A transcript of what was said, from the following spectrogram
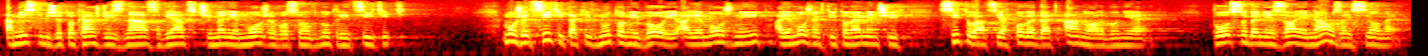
A myslím, že to každý z nás viac či menej môže vo svojom vnútri cítiť. Môže cítiť taký vnútorný boj a je možný a je možné v týchto najmenších situáciách povedať áno alebo nie. Pôsobenie zla je naozaj silné.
